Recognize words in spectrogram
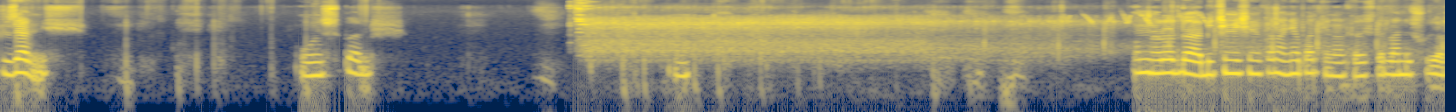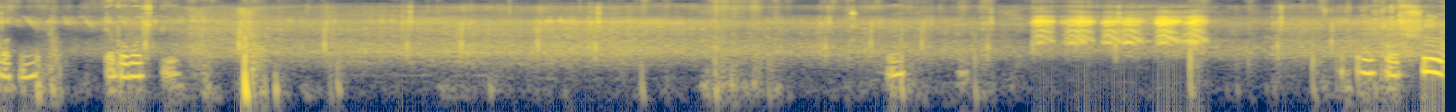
Güzelmiş. Oyun süpermiş. Onlar orada biçim işini falan yaparken arkadaşlar ben de şuraya bakayım. Depo boş diyor. Arkadaşlar şu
